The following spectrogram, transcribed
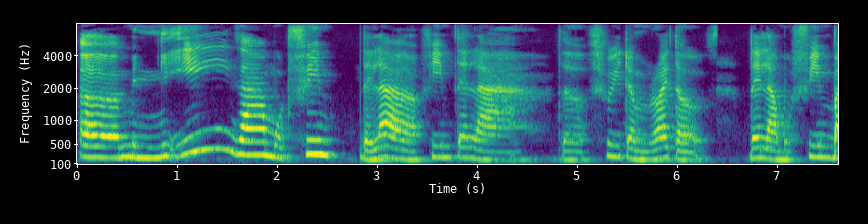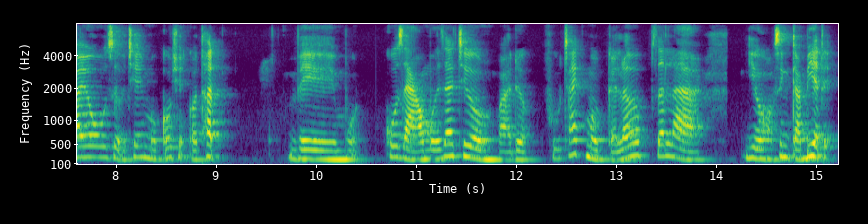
Ờ, mình nghĩ ra một phim. Đấy là phim tên là The Freedom Writer đây là một phim bio dựa trên một câu chuyện có thật về một cô giáo mới ra trường và được phụ trách một cái lớp rất là nhiều học sinh cá biệt ấy.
